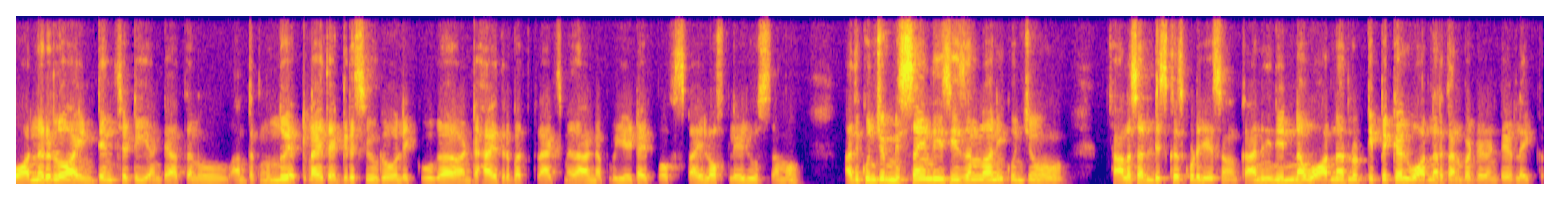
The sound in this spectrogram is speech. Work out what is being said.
వార్నర్లో ఆ ఇంటెన్సిటీ అంటే అతను అంతకు ముందు ఎట్లయితే అగ్రెసివ్ రోల్ ఎక్కువగా అంటే హైదరాబాద్ ట్రాక్స్ మీద ఆడినప్పుడు ఏ type of style of play చూస్తామో అది కొంచెం మిస్ అయింది ఈ సీజన్లో అని కొంచెం చాలాసార్లు డిస్కస్ కూడా చేసాం. కానీ నిన్న వార్నర్లో టిపికల్ వార్నర్ కనబడ్డాడు. అంటే లైక్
